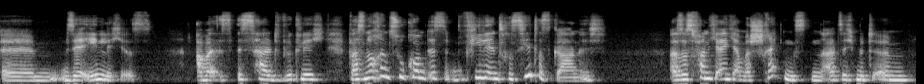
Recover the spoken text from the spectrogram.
ähm, sehr ähnlich ist. Aber es ist halt wirklich, was noch hinzukommt, ist, viele interessiert das gar nicht. Also das fand ich eigentlich am erschreckendsten, als ich mit ähm,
